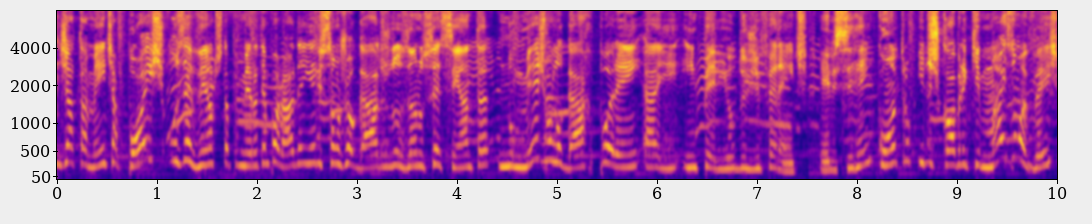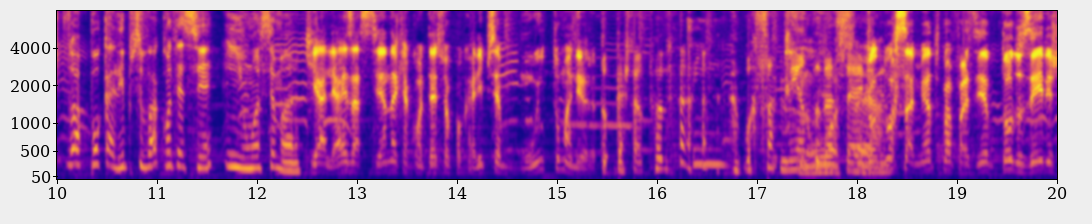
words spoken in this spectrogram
imediatamente após os eventos da primeira temporada e eles são jogados nos anos 60 no mesmo lugar, porém aí em períodos diferentes. Eles se reencontram e descobrem que mais uma vez o apocalipse vai acontecer em uma semana. Que, aliás, a cena que acontece no Apocalipse é muito maneira. Tô- Gastaram todo o orçamento da série. é. Todo o orçamento pra fazer todos eles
